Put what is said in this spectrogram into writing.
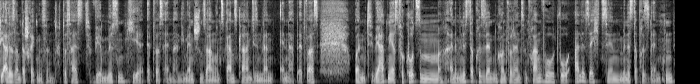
die allesamt erschreckend sind. Das heißt, wir müssen hier etwas ändern. Die Menschen sagen uns ganz klar, in diesem Land ändert etwas. Und wir hatten erst vor kurzem eine Ministerpräsidentenkonferenz in Frankfurt, wo alle 16 Ministerpräsidenten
